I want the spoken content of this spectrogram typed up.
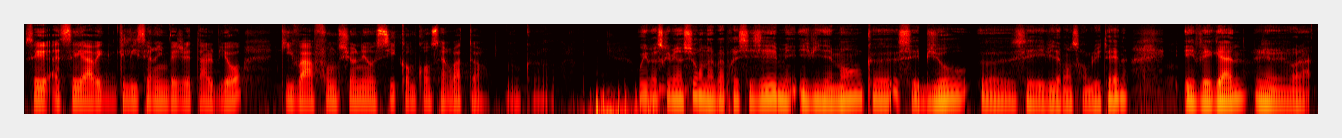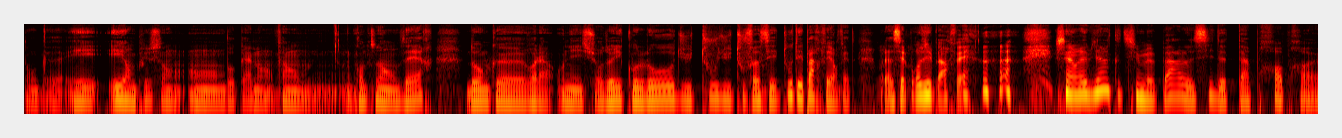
c'est avec glycérine végétale bio qui va fonctionner aussi comme conservateur. Donc, euh, Oui, parce que bien sûr, on n'a pas précisé, mais évidemment que c'est bio, euh, c'est évidemment sans gluten et vegan, voilà. Donc euh, et, et, en plus en, en bocal, enfin en, contenant en verre. Donc euh, voilà, on est sur de l'écolo, du tout, du tout. Enfin c'est tout est parfait en fait. Voilà, c'est le produit parfait. J'aimerais bien que tu me parles aussi de ta propre euh,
